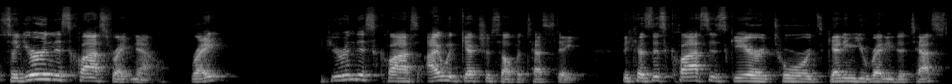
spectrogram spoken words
So you're in this class right now, right? If you're in this class, I would get yourself a test date because this class is geared towards getting you ready to test.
